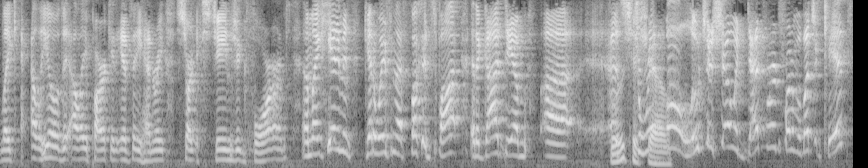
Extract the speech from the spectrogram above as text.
like Elio de LA Park and Anthony Henry start exchanging forearms. And I'm like, I can't even get away from that fucking spot at a goddamn uh a Lucha strip show. mall lucha show in Denver in front of a bunch of kids.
